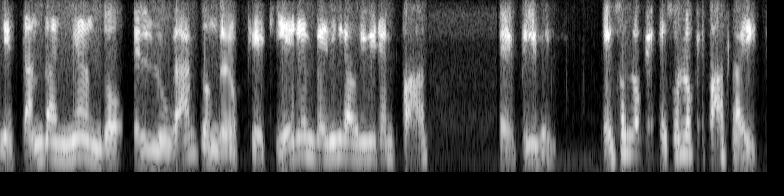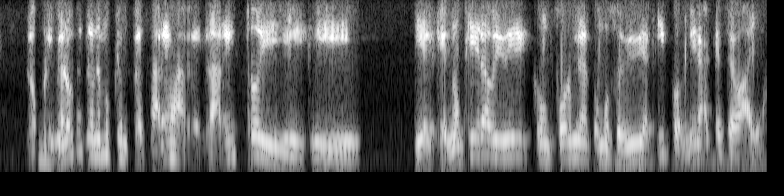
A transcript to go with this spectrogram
y están dañando el lugar donde los que quieren venir a vivir en paz eh, viven. Eso es lo que eso es lo que pasa ahí. Lo primero que tenemos que empezar es arreglar esto y, y, y el que no quiera vivir conforme a como se vive aquí, pues mira que se vaya.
